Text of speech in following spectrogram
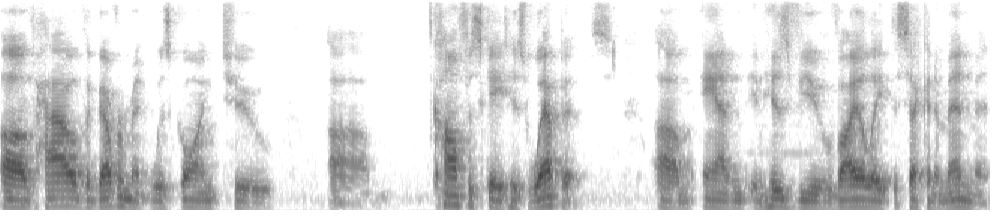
of how the government was going to um, confiscate his weapons um, and, in his view, violate the Second Amendment.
